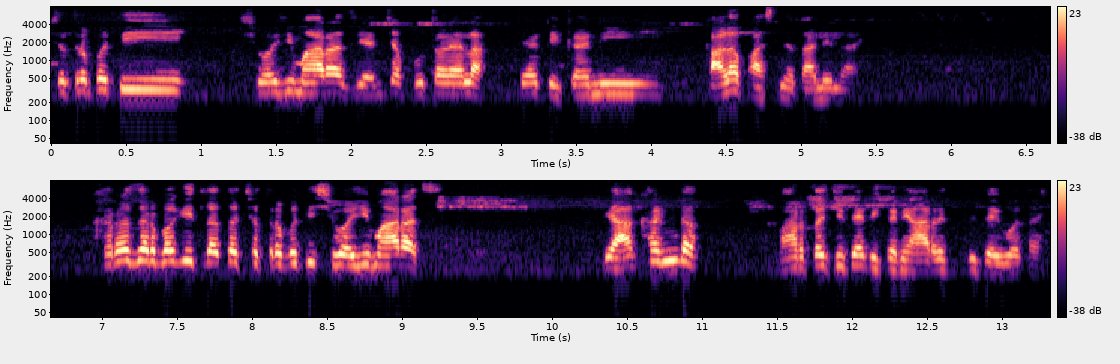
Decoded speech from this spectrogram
छत्रपती शिवाजी महाराज यांच्या पुतळ्याला त्या ठिकाणी काळं फासण्यात आलेलं आहे. खरं जर बघितलं तर छत्रपती शिवाजी महाराज हे अखंड भारताचे त्या ठिकाणी आराध्य दैवत आहे.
